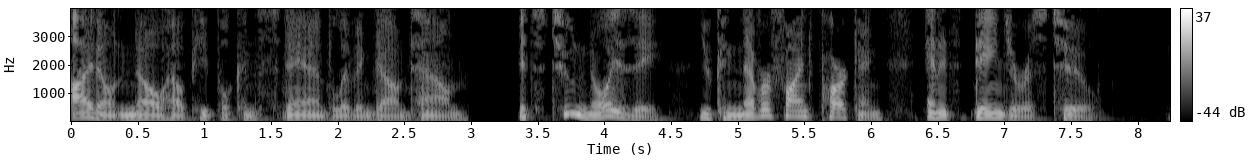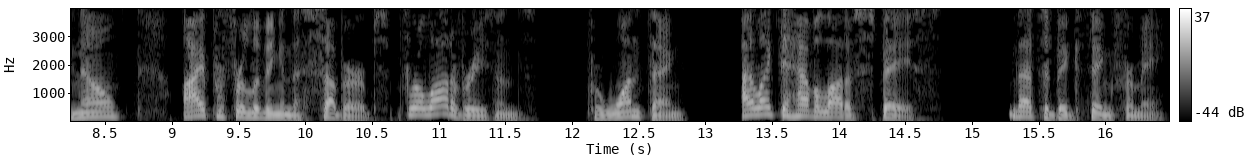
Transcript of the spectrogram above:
I don't know how people can stand living downtown. It's too noisy. You can never find parking, and it's dangerous too. No, I prefer living in the suburbs for a lot of reasons. For one thing, I like to have a lot of space. That's a big thing for me.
